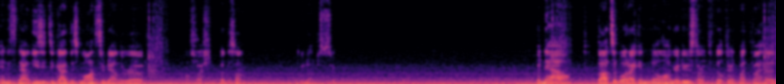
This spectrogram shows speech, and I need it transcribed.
and it's now easy to guide this monster down the road. Also, I should put this on. Do not disturb. But now, thoughts of what I can no longer do start to filter into my, my head.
